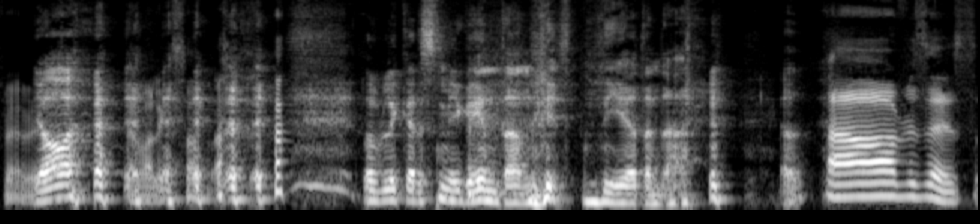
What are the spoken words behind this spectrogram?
för övrigt. Ja, Det var liksom... de lyckades smyga in den ny- nyheten där. Ja, precis.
